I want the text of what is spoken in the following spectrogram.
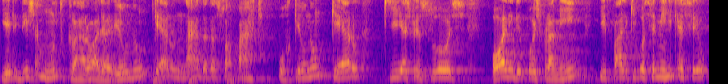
E ele deixa muito claro: olha, eu não quero nada da sua parte, porque eu não quero que as pessoas olhem depois para mim e falem que você me enriqueceu.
